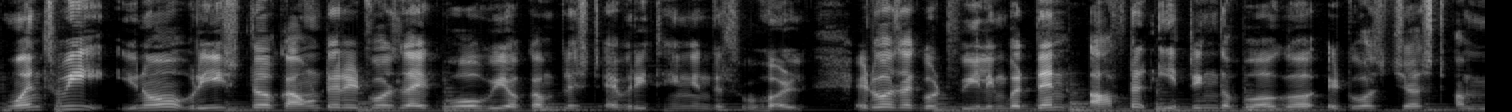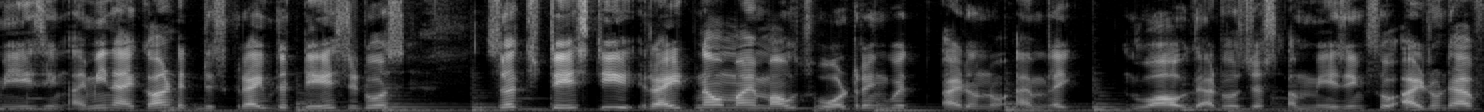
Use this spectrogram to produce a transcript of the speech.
once we you know reached the counter it was like whoa we accomplished everything in this world. It was a good feeling but then after eating the burger it was just amazing. I mean i can't describe the taste. It was such tasty. Right now my mouth's watering with i don't know i'm like wow that was just amazing. So i don't have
